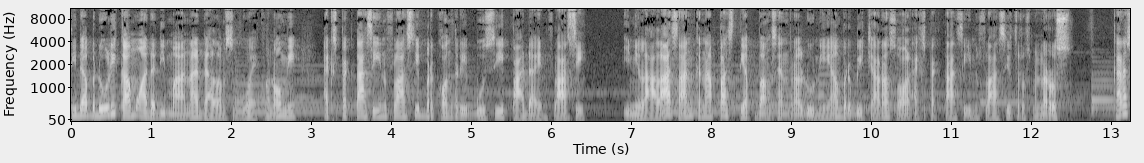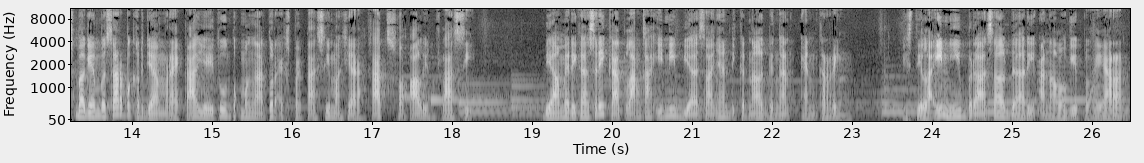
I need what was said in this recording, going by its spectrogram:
Tidak peduli kamu ada di mana dalam sebuah ekonomi, ekspektasi inflasi berkontribusi pada inflasi. Inilah alasan kenapa setiap bank sentral dunia berbicara soal ekspektasi inflasi terus-menerus. Karena sebagian besar pekerjaan mereka yaitu untuk mengatur ekspektasi masyarakat soal inflasi. Di Amerika Serikat, langkah ini biasanya dikenal dengan anchoring. Istilah ini berasal dari analogi pelayaran.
